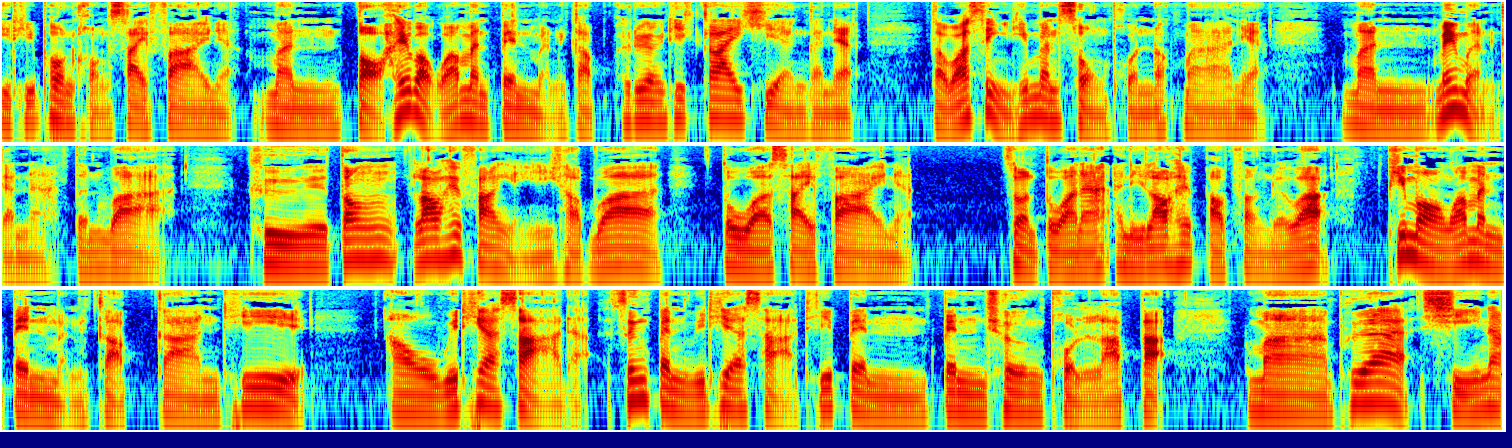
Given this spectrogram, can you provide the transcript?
อิทธิพลของไซไฟเนี่ยมันต่อให้บอกว่ามันเป็นเหมือนกับเรื่องที่ใกล้เคียงกันเนี่ยแต่ว่าสิ่งที่มันส่งผลออกมาเนี่ยมันไม่เหมือนกันนะต้นว่าคือต้องเล่าให้ฟังอย่างนี้ครับว่าตัวไซไฟเนี่ยส่วนตัวนะ อันนี้เล่าให้ปั๊บฟังด้วยว่า พี่มองว่ามันเป็นเหมือนกับการที่เอาวิทยาศาสตร์อะซึ่งเป็นวิทยาศาสตร์ที่เป็นเป็นเชิงผลลัพธ์อะมาเพื่อชี้น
